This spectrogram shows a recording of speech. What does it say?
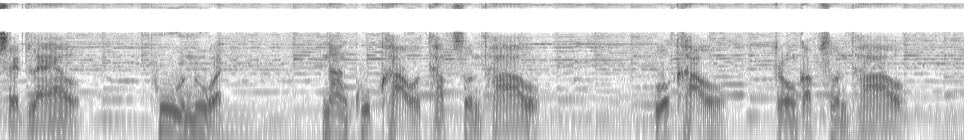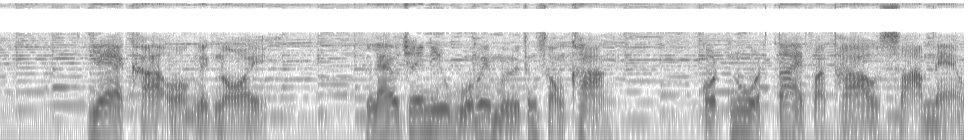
เสร็จแล้ว ผู้นวด นั่งคุกเข่าทับส้นเท้า หัวเข่าตรงกับส้นเท้า แยกขาออกเล็กน้อย แล้วใช้นิ้วหัวแม่มือทั้งสองข้าง กดนวดใต้ฝ่าเท้าสามแนว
